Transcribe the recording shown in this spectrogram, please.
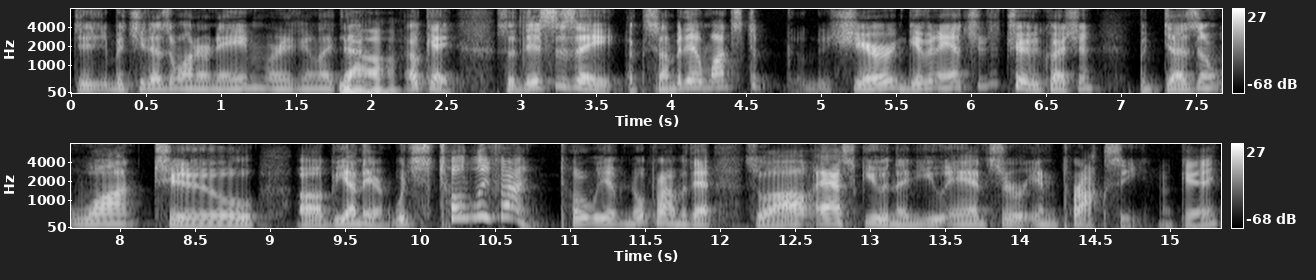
did, but she doesn't want her name or anything like that. No. Okay, so this is a somebody that wants to share and give an answer to the trivia question, but doesn't want to uh, be on there, which is totally fine. Totally, we have no problem with that. So I'll ask you, and then you answer in proxy. Okay,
